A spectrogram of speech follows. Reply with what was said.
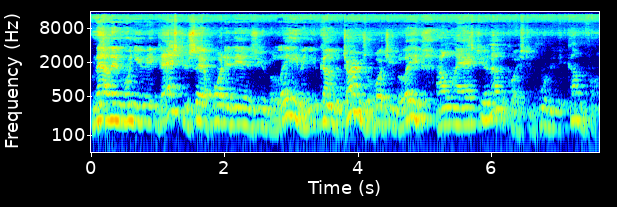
Now then, when you ask yourself what it is you believe and you come to terms with what you believe, I want to ask you another question. Where did it come from?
